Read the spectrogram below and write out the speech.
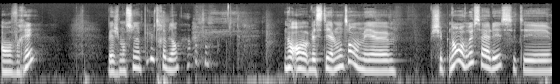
En vrai, ben, je m'en souviens plus très bien. Non, en- ben, c'était il y a longtemps, mais euh, je sais- non, en vrai, ça allait. C'était,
